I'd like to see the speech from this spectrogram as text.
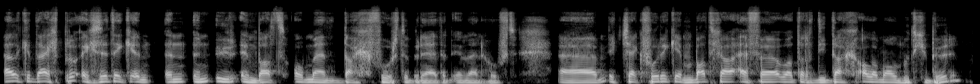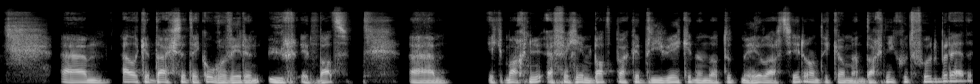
elke dag pro- zit ik een, een, een uur in bad om mijn dag voor te bereiden in mijn hoofd. Ehm, ik check voor ik in bad ga even wat er die dag allemaal moet gebeuren. Ehm, elke dag zit ik ongeveer een uur in bad. Ehm, ik mag nu even geen bad pakken drie weken en dat doet me heel hard zeer, want ik kan mijn dag niet goed voorbereiden.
